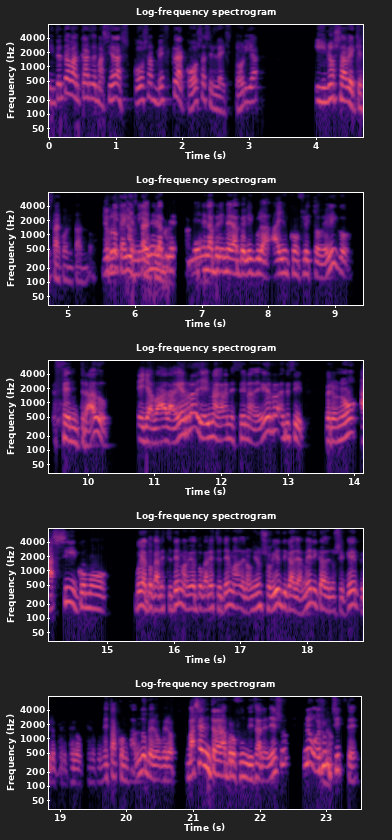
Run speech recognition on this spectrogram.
intenta abarcar demasiadas cosas, mezcla cosas en la historia y no sabe qué está contando. Yo creo que ahí está también, el en la, tema. también en la primera película hay un conflicto bélico centrado. Ella va a la guerra y hay una gran escena de guerra, es decir, pero no así como voy a tocar este tema, voy a tocar este tema de la Unión Soviética, de América, de no sé qué, pero, pero, pero, pero ¿qué me estás contando? Pero, pero, ¿vas a entrar a profundizar en eso? No, es un chiste.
